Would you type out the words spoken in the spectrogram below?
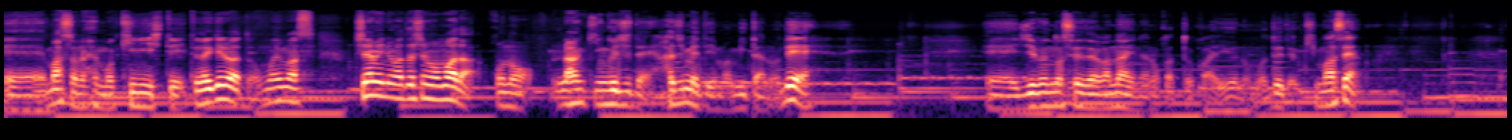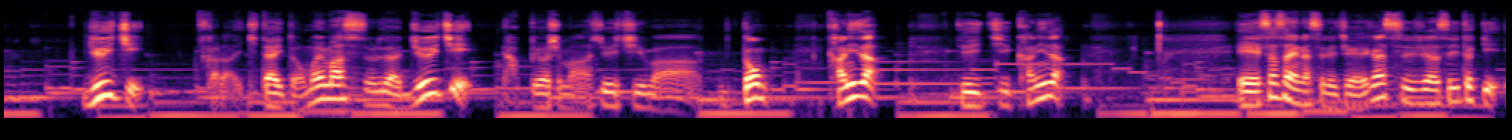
えー、まあその辺も気にしていただければと思います。ちなみに私もまだこのランキング自体初めて今見たので、えー、自分の星座が何位なのかとかいうのも出てきません。11位からいきたいと思います。それでは11位発表します。11位は、ドンカニ座 !11 位カニ座えー、些細なすれ違いが通じやすい時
